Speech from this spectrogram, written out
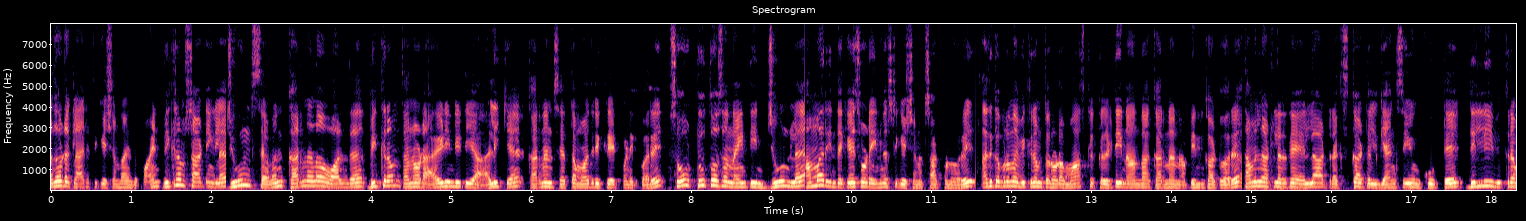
அதோட கிளாரிபிகேஷன் தான் இந்த பாயிண்ட் விக்ரம் ஸ்டார்டிங்ல ஜூன் செவன் கர்ணனா வாழ்ந்த விக்ரம் தன்னோட ஐடென்டிட்டியை அழிக்க கர்ணன் செத்த மாதிரி கிரியேட் பண்ணிருப்பாரு. சோ டூ தௌசண்ட் நைன்டீன் ஜூன்ல அமர் இந்த கேஸோட இன்வெஸ்டிகேஷன் ஸ்டார்ட் பண்ணுவாரு. அதுக்கப்புறம் தான் விக்ரம் தன்னோட மாஸ்க கழட்டி நான் தான் கர்ணன் அப்படின்னு காட்டுவாரு. தமிழ்நாட்டுல இருக்க எல்லா ட்ரக்ஸ் காட்டில் கேங்ஸையும் கூப்பிட்டு தில்லி விக்ரம்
